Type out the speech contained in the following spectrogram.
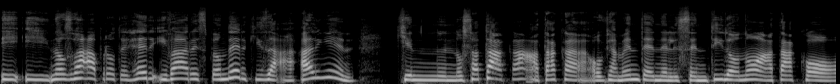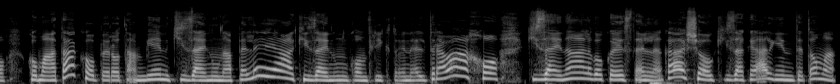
y, y nos va a proteger y va a responder quizá a alguien quien nos ataca, ataca obviamente en el sentido no ataco como ataco, pero también quizá en una pelea, quizá en un conflicto en el trabajo, quizá en algo que está en la calle o quizá que alguien te toma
